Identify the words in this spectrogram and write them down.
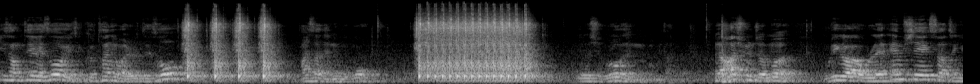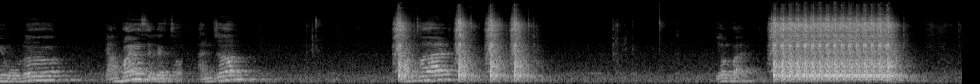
이 상태에서 이제 급탄이 완료돼서 발사되는 거고 이런 식으로 되는 겁니다. 아쉬운 점은 우리가 원래 MCX 같은 경우는 양방향 셀렉터 안전 연발 연발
